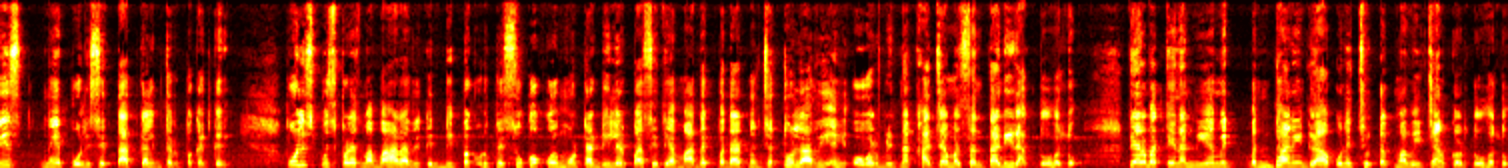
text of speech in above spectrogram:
વીસને પોલીસે તાત્કાલિક ધરપકડ કરી. પોલીસ પૂછપરછમાં બહાર આવ્યું કે દીપક ઉર્ફે સુકો કોઈ મોટા ડીલર પાસેથી આ માદક પદાર્થનો જથ્થો લાવી અહીં ઓવરબ્રિજના ખાંચામાં સંતાડી રાખતો હતો. ત્યારબાદ તેના નિયમિત બંધાણી ગ્રાહકોને છૂટકમાં વેચાણ કરતો હતો.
